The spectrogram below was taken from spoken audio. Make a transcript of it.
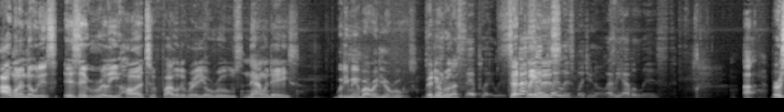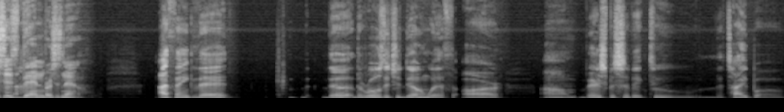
I want to know this: Is it really hard to follow the radio rules nowadays? What do you mean by radio rules? Radio like rules set playlist. set Not playlist. set playlist, but you know, like we have a list. versus then versus now. I think that the the rules that you're dealing with are um, very specific to the type of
